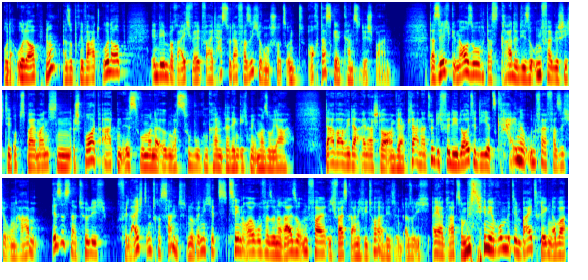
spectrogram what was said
oder Urlaub, ne? also Privaturlaub in dem Bereich weltweit, hast du da Versicherungsschutz und auch das Geld kannst du dir sparen. Das sehe ich genauso, dass gerade diese Unfallgeschichte, ob es bei manchen Sportarten ist, wo man da irgendwas zubuchen kann, da denke ich mir immer so, ja, da war wieder einer schlau am Werk. Klar, natürlich für die Leute, die jetzt keine Unfallversicherung haben, ist es natürlich vielleicht interessant. Nur wenn ich jetzt 10 Euro für so eine Reiseunfall, ich weiß gar nicht, wie teuer die sind. Also ich eier gerade so ein bisschen hier rum mit den Beiträgen, aber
